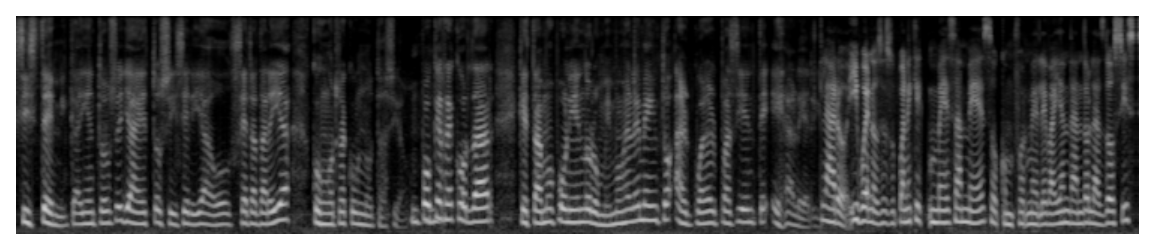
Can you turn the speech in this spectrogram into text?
sistémica. Y entonces ya esto sí sería o se trataría con otra condición connotación. Porque recordar que estamos poniendo los mismos elementos al cual el paciente es alérgico. Claro, y bueno, se supone que mes a mes o conforme le vayan dando las dosis,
